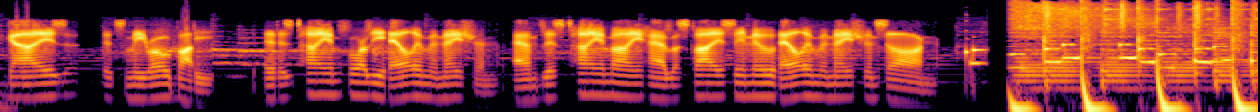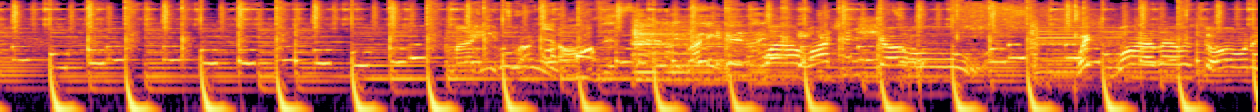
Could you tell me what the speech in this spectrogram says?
guys, it's me Robotty. It is time for the elimination, and this time I have a spicy new elimination song. My turn it off. This is while watching show. Which one of them is gonna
